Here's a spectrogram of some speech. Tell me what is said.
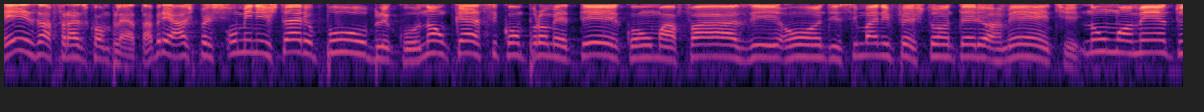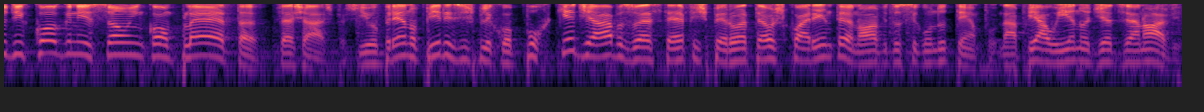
Eis a frase completa, abre aspas. O Ministério Público não quer se comprometer com uma fase onde se manifestou anteriormente, num momento de cognição incompleta, fecha aspas. E o Breno Pires explicou por que diabos o STF esperou até os 49 do segundo tempo, na Piauí no dia 19.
